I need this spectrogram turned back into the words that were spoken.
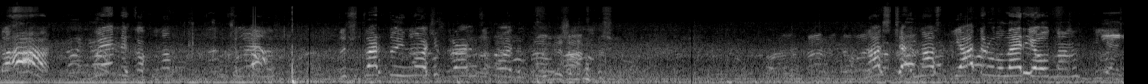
Так, в винниках вона починає нас до четвертої ночі в крайні заходити. Нас, нас п'ятеро, Валерія одна нас б'є.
